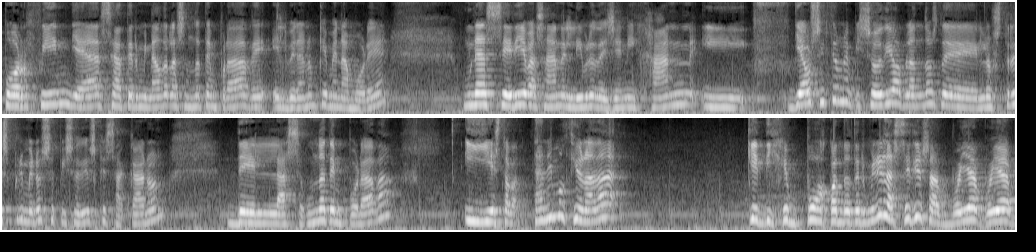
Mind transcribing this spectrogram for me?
por fin ya se ha terminado la segunda temporada de El verano en que me enamoré una serie basada en el libro de Jenny Han y ya os hice un episodio hablando de los tres primeros episodios que sacaron de la segunda temporada y estaba tan emocionada que dije, Buah, cuando termine la serie, o sea, voy a, voy, a,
